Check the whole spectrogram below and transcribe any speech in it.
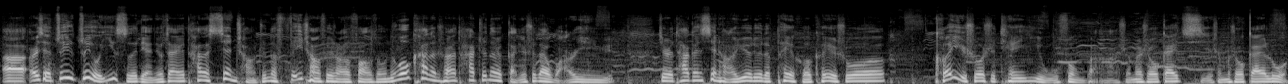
啊、而且最最有意思的点就在于他的现场真的非常非常的放松，能够看得出来他真的感觉是在玩音乐，就是他跟现场的乐队的配合可以说可以说是天衣无缝吧啊，什么时候该起，什么时候该落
